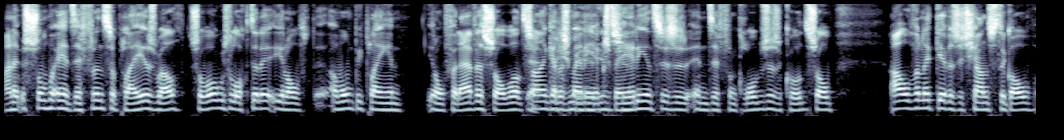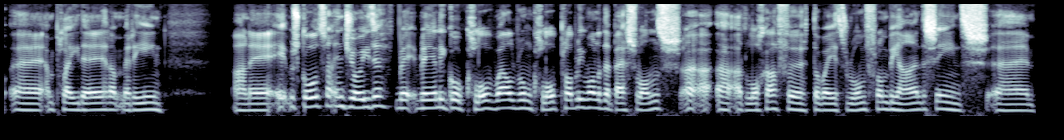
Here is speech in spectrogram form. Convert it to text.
and it was somewhere different to play as well. So I always looked at it, you know, I won't be playing, you know, forever, so I'll try Yeah, and get as many experience, yeah. experiences in different clubs as I could. So Alvin had give us a chance to go uh, and play there at Marine. And uh, it was good. I enjoyed it. Re- really good club, well run club. Probably one of the best ones I, I'd look at for the way it's run from behind the scenes. Um,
